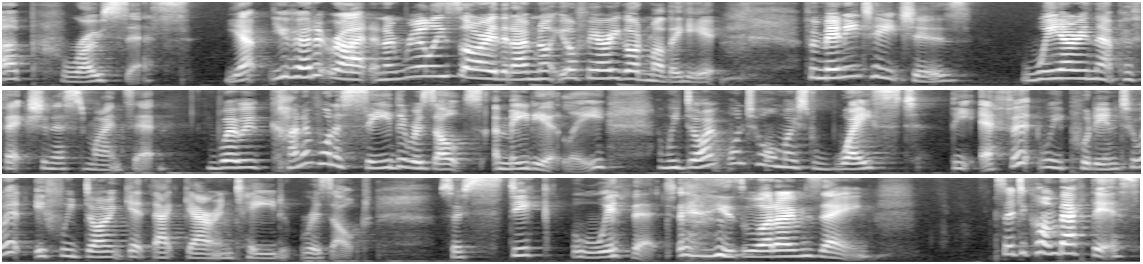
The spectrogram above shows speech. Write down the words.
a process. Yep, you heard it right, and I'm really sorry that I'm not your fairy godmother here. For many teachers, we are in that perfectionist mindset where we kind of want to see the results immediately, and we don't want to almost waste the effort we put into it if we don't get that guaranteed result. So stick with it, is what I'm saying. So, to combat this,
